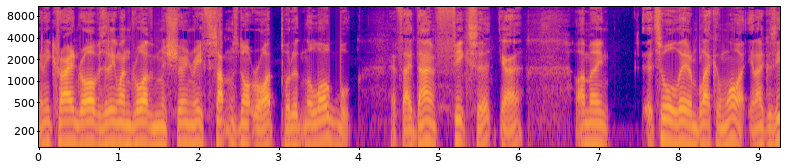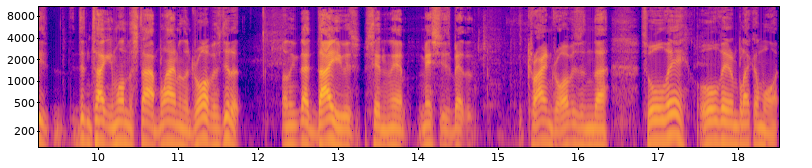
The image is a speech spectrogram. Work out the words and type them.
any crane drivers, anyone driving machinery, if something's not right, put it in the logbook. If they don't fix it, you know, I mean, it's all there in black and white, you know, because it didn't take him long to start blaming the drivers, did it? I think that day he was sending out messages about the, crane drivers, and uh, it's all there, all there in black and white.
